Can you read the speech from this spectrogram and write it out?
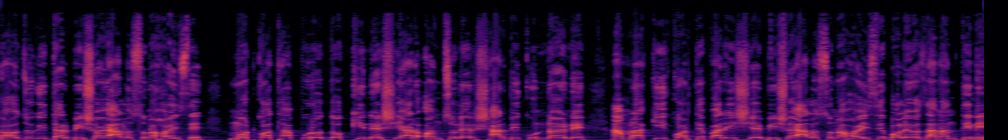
সহযোগিতার বিষয়ে আলোচনা হয়েছে। মোট কথা, পুরো দক্ষিণ এশিয়ার অঞ্চলের সার্বিক উন্নয়নে আমরা কি করতে পারি সে বিষয়ে আলোচনা হয়েছে বলেও জানান তিনি।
